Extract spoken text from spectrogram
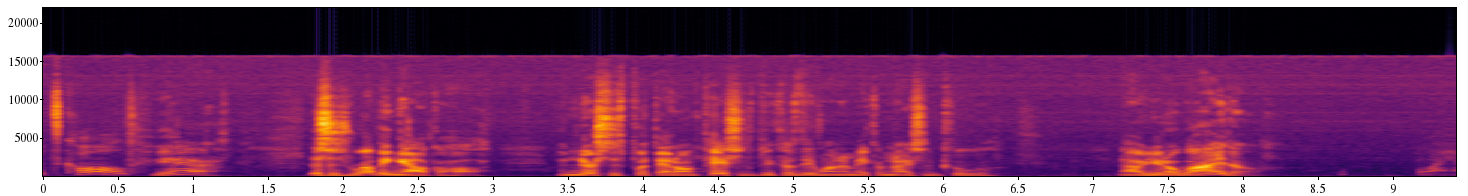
it's cold. Yeah. This is rubbing alcohol. And nurses put that on patients because they want to make them nice and cool. Now, you know why, though? Why?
